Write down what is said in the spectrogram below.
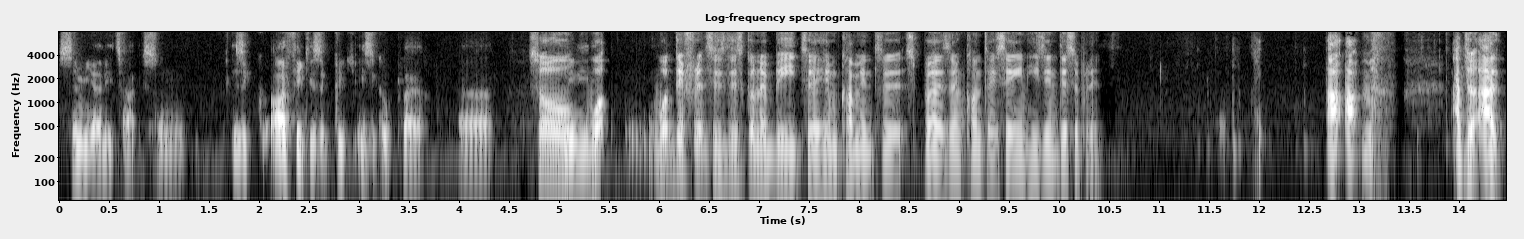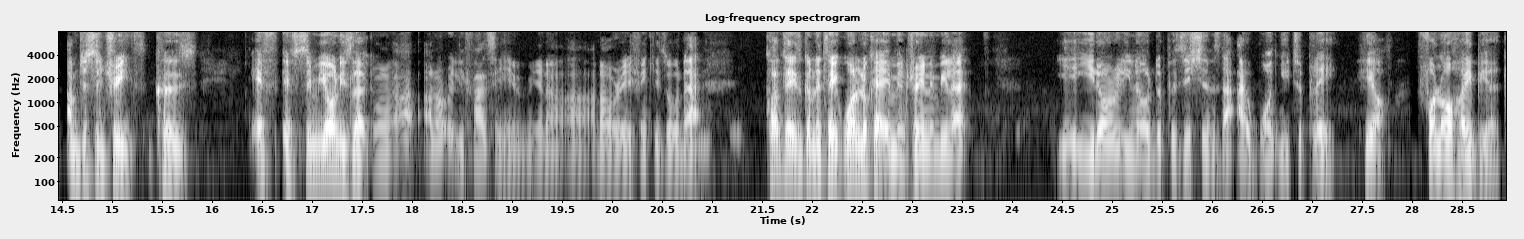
Simeone tax, and he's a. I think he's a good. He's a good player. Uh, So I mean, he- what what difference is this going to be to him coming to Spurs and Conte saying he's in discipline? I, I, I, I I'm just intrigued because if if Simeone's like "Mm, I, I don't really fancy him, you know, I, I don't really think he's all that. Conte is going to take one look at him in training and be like, "Yeah, you don't really know the positions that I want you to play here. Follow Højbjerg."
